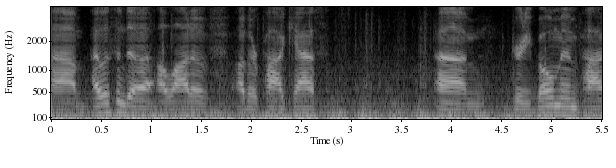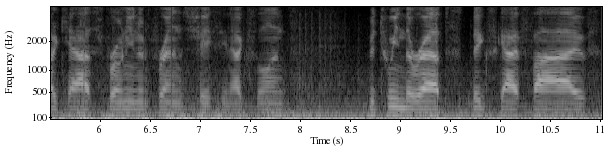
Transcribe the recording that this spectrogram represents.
Um, I listen to a lot of other podcasts. Um, Gertie Bowman podcast, Froning and Friends, Chasing Excellence, Between the Reps, Big Sky Five,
